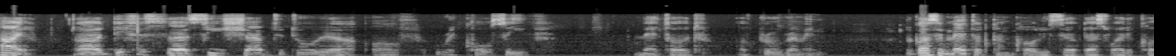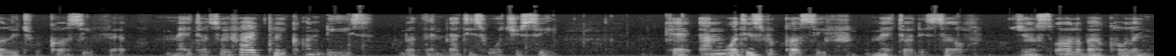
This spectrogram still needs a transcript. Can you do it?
Hi, uh, this is a C Sharp tutorial of recursive method of programming. Because a method can call itself, that's why they call it recursive uh, method. So if I click on this button, that is what you see. Okay, and what is recursive method itself? Just all about calling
